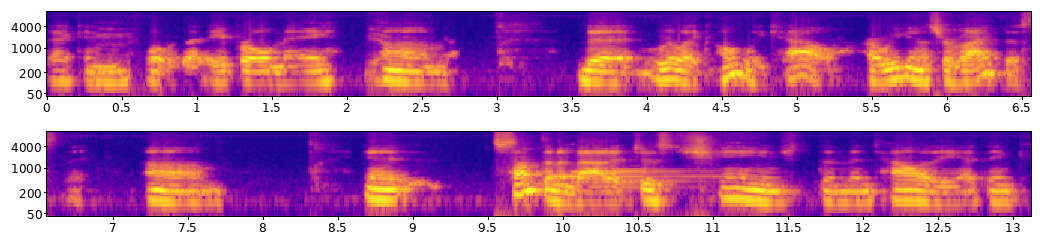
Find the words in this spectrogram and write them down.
back in mm. what was that, April, May, yeah. um, that we're like, holy cow, are we going to survive this thing? Um, and it, something about it just changed the mentality. I think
